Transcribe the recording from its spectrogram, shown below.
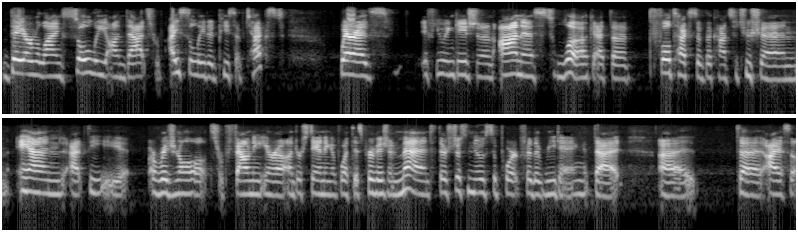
they are relying solely on that sort of isolated piece of text. Whereas if you engaged in an honest look at the full text of the Constitution and at the original sort of founding era understanding of what this provision meant, there's just no support for the reading that uh, the ISL,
